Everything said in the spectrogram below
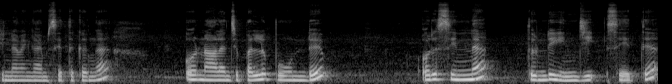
சின்ன வெங்காயம் சேர்த்துக்கோங்க. ஒரு நாலஞ்சு பல் பூண்டு ஒரு சின்ன துண்டு இஞ்சி சேர்த்து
